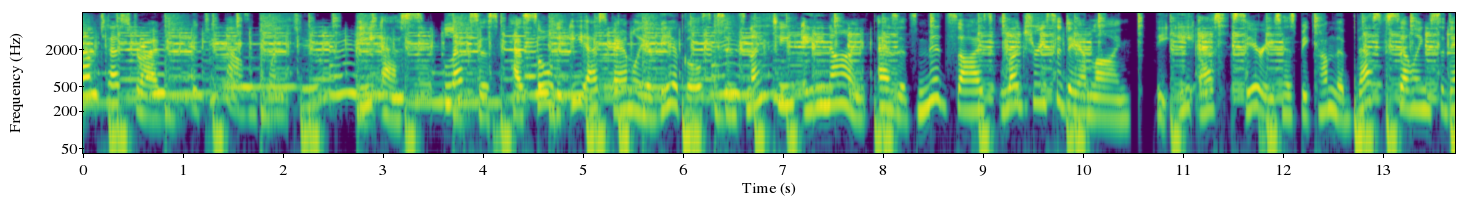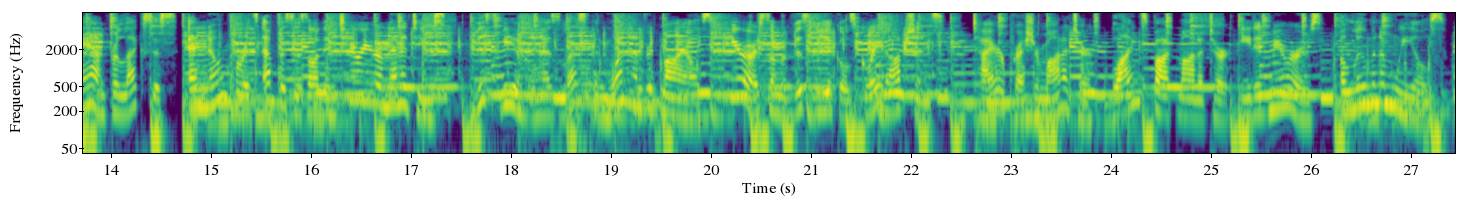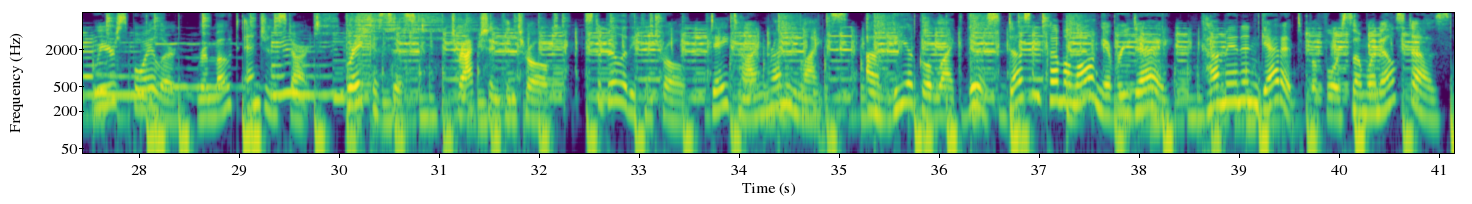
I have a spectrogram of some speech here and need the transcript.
Come test drive the 2022 ES. Lexus has sold the ES family of vehicles since 1989 as its mid-sized luxury sedan line. The ES series has become the best-selling sedan for Lexus and known for its emphasis on interior amenities. This vehicle has less than 100 miles. Here are some of this vehicle's great options. Tire pressure monitor, blind spot monitor, heated mirrors, aluminum wheels, rear spoiler, remote engine start, brake assist, traction control, stability control, daytime running lights. A vehicle like this doesn't come along every day. Come in and get it before someone else does.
